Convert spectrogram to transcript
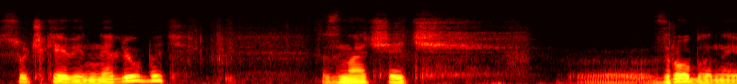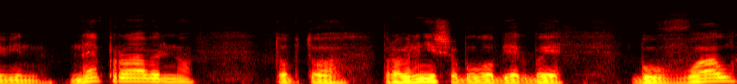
сучки він не любить. Значить, е, зроблений він неправильно. Тобто, правильніше було б, якби був вал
